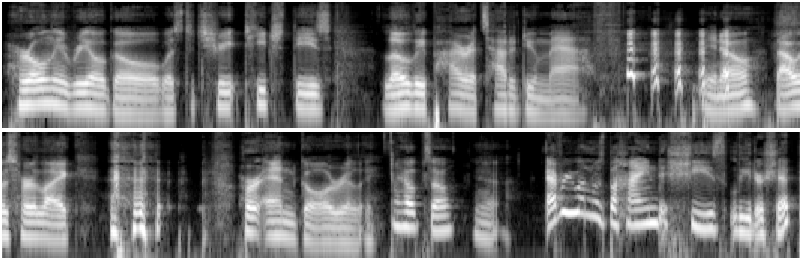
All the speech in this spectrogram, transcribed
her only real goal was to tre- teach these lowly pirates how to do math. you know, that was her like her end goal, really. I hope so. Yeah. Everyone was behind Shi's leadership,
